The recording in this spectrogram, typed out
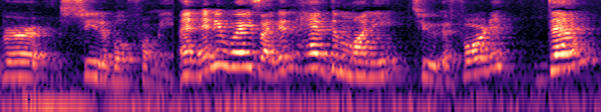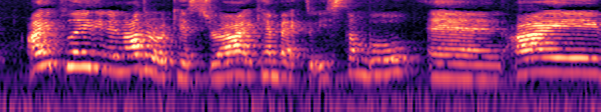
were suitable for me. And anyways, I didn't have the money to afford it. Then I played in another orchestra. I came back to Istanbul and I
